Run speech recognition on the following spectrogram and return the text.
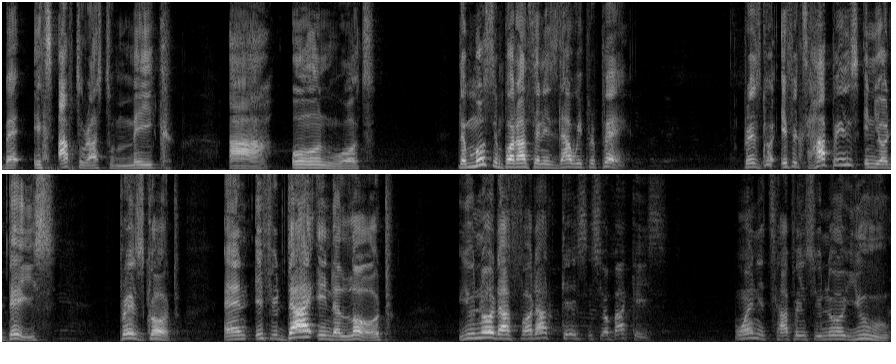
But it's up to us to make our own what? The most important thing is that we prepare. Praise God. If it happens in your days, praise God. And if you die in the Lord, you know that for that case, it's your back case. When it happens, you know you.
